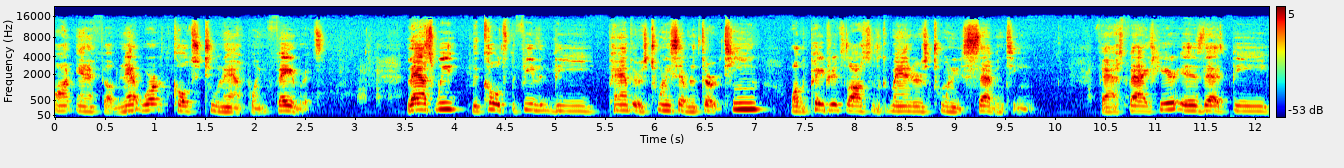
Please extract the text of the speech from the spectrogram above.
on NFL Network. Colts two and a half point favorites. Last week, the Colts defeated the Panthers 27 13, while the Patriots lost to the Commanders 20 17. Fast fact here is that the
